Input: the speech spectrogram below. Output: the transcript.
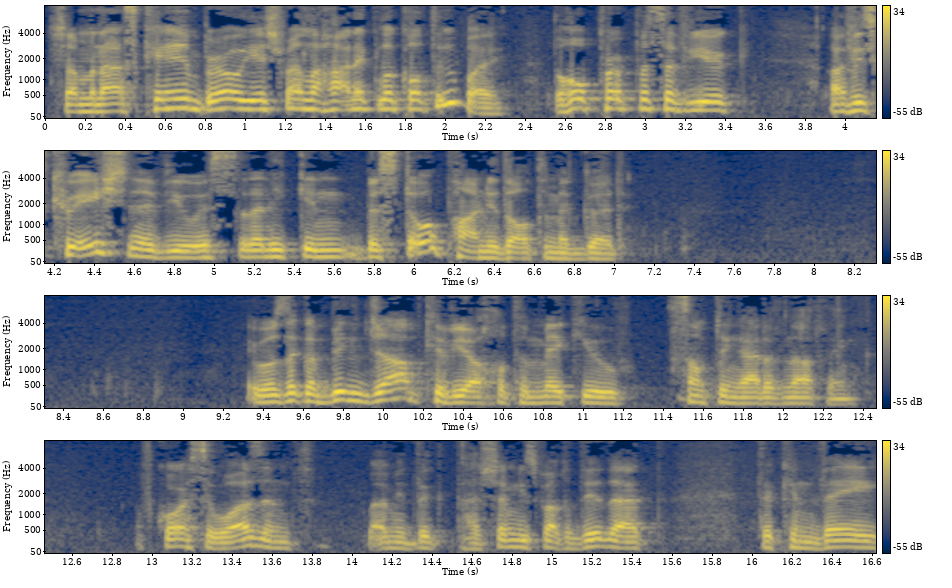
Shamanas came, bro, yeshman lahanik lokal tubai. The whole purpose of your of his creation of you is so that he can bestow upon you the ultimate good. It was like a big job, Kivyachol, to make you something out of nothing. Of course, it wasn't. I mean, the, Hashem Yisbach did that to convey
